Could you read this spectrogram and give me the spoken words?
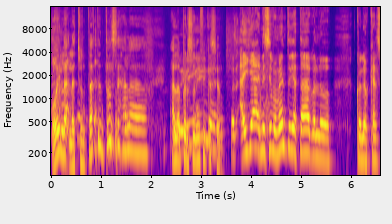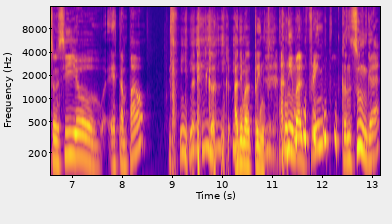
Hoy la, la chuntaste entonces a la, a la personificación. O sea, ahí ya, en ese momento, ya estaba con los, con los calzoncillos estampados. Animal print. Animal print con zunga.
